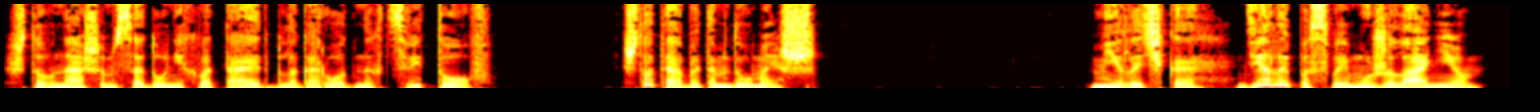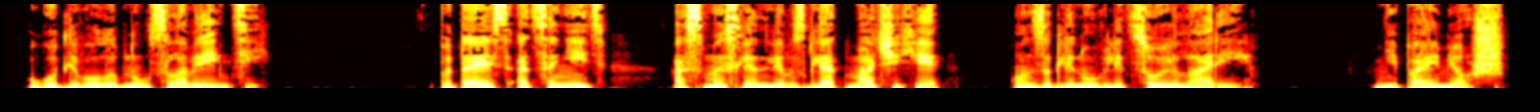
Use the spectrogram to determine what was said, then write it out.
что в нашем саду не хватает благородных цветов. Что ты об этом думаешь? Милочка, делай по своему желанию, угодливо улыбнулся Лаврентий. Пытаясь оценить, осмыслен ли взгляд мачехи, он заглянул в лицо Иларии. Не поймешь.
